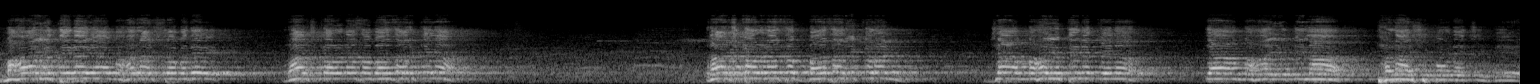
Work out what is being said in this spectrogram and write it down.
महायुतीनं या महाराष्ट्रामध्ये राजकारणाचा बाजार केला. राजकारणाचं बाजारीकरण ज्या महायुतीनं केलं त्या महायुतीला धडा शिकवण्याची वेळ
